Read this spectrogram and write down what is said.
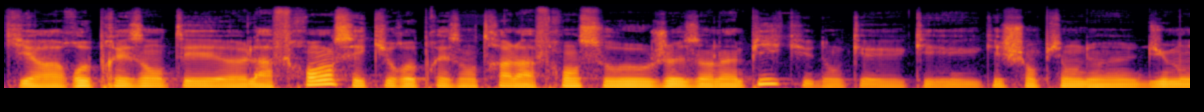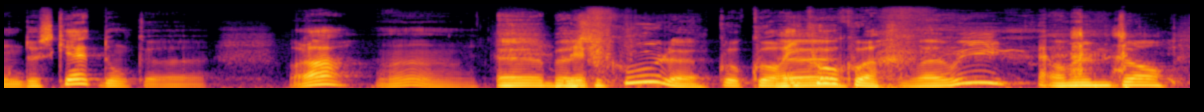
qui a représenté euh, la France et qui représentera la France aux Jeux Olympiques, donc euh, qui, est, qui est champion de- du monde de skate. Donc euh, voilà, hein, Euh, bah, C'est cool cocorico Euh, quoi. Bah oui, en même temps.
